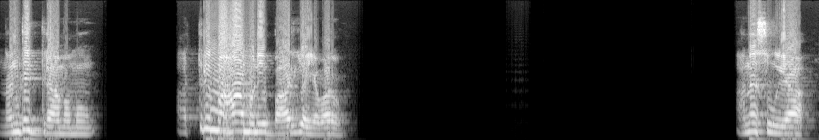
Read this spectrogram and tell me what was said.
నంది గ్రామము అత్రి మహాముని భార్య ఎవరు? అనసూయ.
